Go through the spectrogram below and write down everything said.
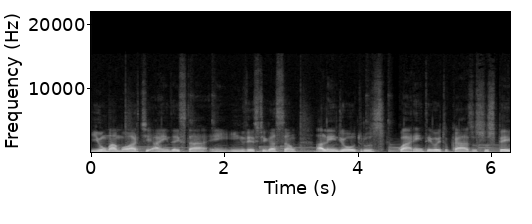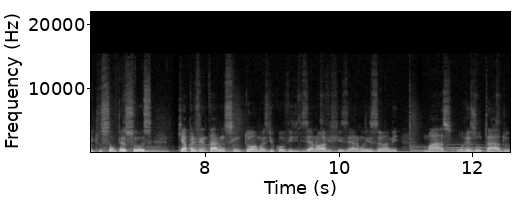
e uma morte ainda está em investigação, além de outros 48 casos suspeitos. São pessoas que apresentaram sintomas de Covid-19 e fizeram o exame, mas o resultado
